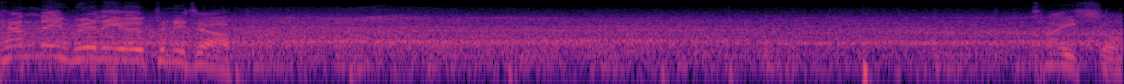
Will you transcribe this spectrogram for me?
can they really open it up? Taison.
